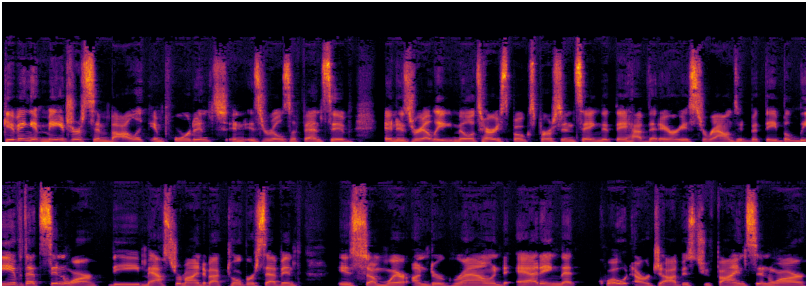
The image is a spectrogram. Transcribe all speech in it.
giving it major symbolic importance in Israel's offensive. An Israeli military spokesperson saying that they have that area surrounded, but they believe that Sinwar, the mastermind of October 7th, is somewhere underground, adding that, quote, our job is to find Sinwar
